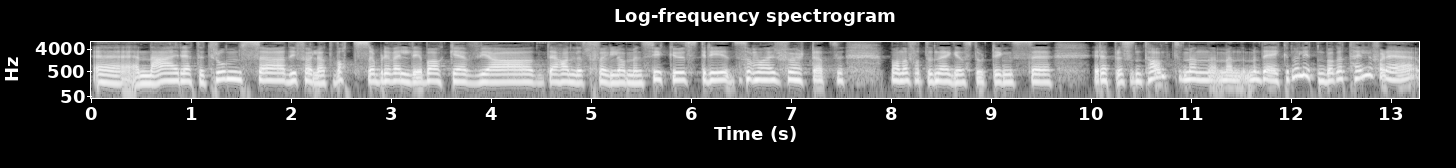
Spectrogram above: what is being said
Eh, nærhet til Tromsø. De føler at Vadsø blir veldig bakevja. Det handler selvfølgelig om en sykehusstrid som har ført til at man har fått en egen stortingsrepresentant. Men, men, men det er ikke noe liten bagatell, for det er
